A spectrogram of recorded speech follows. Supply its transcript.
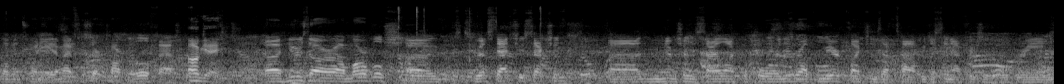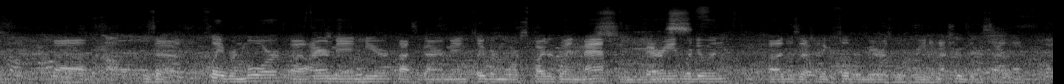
Eleven twenty-eight. I might have to start talking a little faster. Okay. Uh, here's our uh, Marvel sh- uh, statue section. Uh, we've never shown the Psylocke before. These are all premiere collections up top. We just sent out pictures of Wolverine. Uh, there's a Clayburn Moore uh, Iron Man here, classic Iron Man. Clayburn Moore Spider Gwen mask variant we're doing. Uh, this is a, I think a Phil Ramirez Wolverine. I'm not sure who did the Psylocke.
